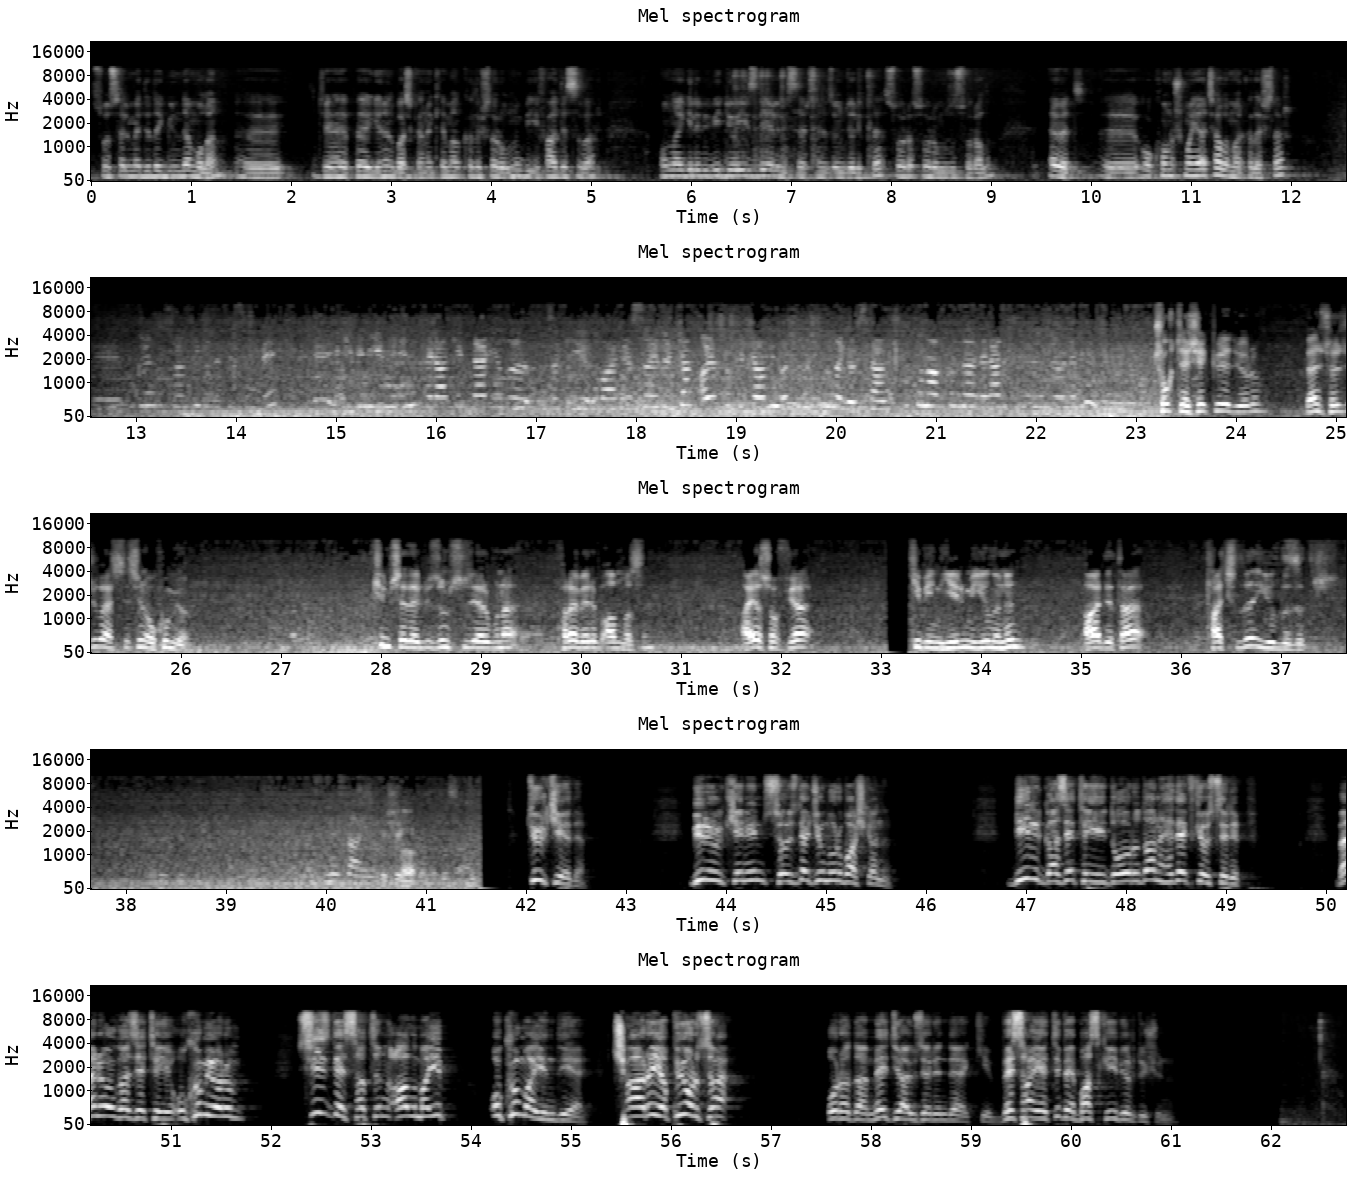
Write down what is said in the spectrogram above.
sosyal medyada gündem olan e, CHP Genel Başkanı Kemal Kılıçdaroğlu'nun bir ifadesi var. Onunla ilgili bir videoyu izleyelim isterseniz öncelikle. Sonra sorumuzu soralım. Evet, e, o konuşmayı açalım arkadaşlar. Bugün Sözcü gazetesinde e, 2020'nin felaketler yılındaki olayları sayılırken Ayasofya Camii'nin açılışını da göstermiş. Bu konu hakkında neler düşündüğünüzü öğrenebilir miyim acaba? Çok teşekkür ediyorum. Ben Sözcü Gazetesi'ni okumuyorum. Kimse de lüzumsuz yere buna para verip almasın. Ayasofya 2020 yılının adeta taçlı yıldızıdır. Türkiye'de bir ülkenin sözde cumhurbaşkanı bir gazeteyi doğrudan hedef gösterip ben o gazeteyi okumuyorum siz de satın almayıp okumayın diye çağrı yapıyorsa orada medya üzerindeki vesayeti ve baskıyı bir düşünün.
